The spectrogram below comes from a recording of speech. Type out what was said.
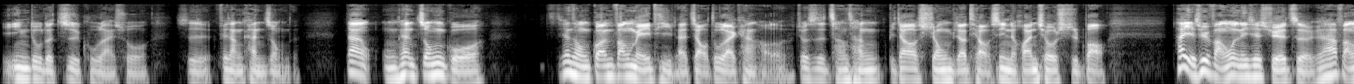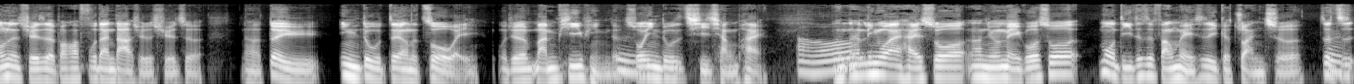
以印度的智库来说是非常看重的。但我们看中国，先从官方媒体的角度来看好了，就是常常比较凶、比较挑衅的《环球时报》，他也去访问了一些学者，可是他访问的学者包括复旦大学的学者，呃，对于印度这样的作为，我觉得蛮批评的，说印度是骑墙派。哦、嗯，那另外还说，那你们美国说。莫迪这次访美是一个转折，这只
